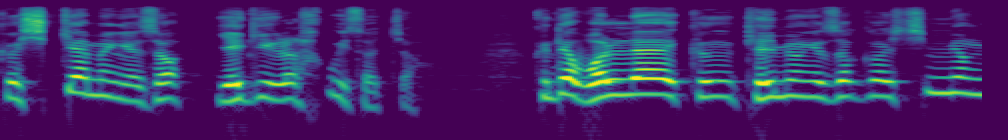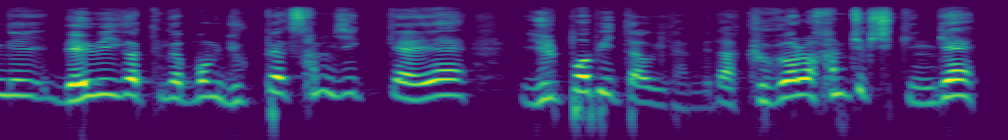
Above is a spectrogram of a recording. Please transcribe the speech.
그 십계명에서 얘기를 하고 있었죠. 근데 원래 그 계명에서 그 신명기 내위 같은 거 보면 630개의 율법이 있다고 얘기합니다. 그거를 함축시킨 게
